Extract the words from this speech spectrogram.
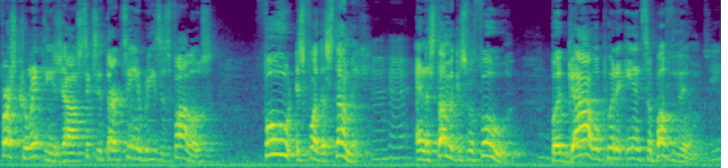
First Corinthians, y'all, 6 and 13 reads as follows. Food is for the stomach, mm. And the stomach is for food. But God will put an end to both of them.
